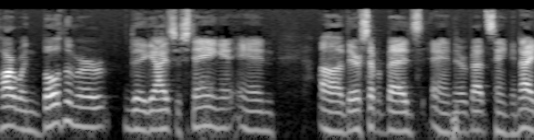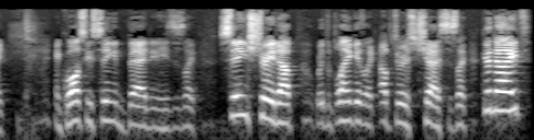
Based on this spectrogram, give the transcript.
part when both of them are the guys are staying in, uh, their separate beds and they're about saying goodnight. And Kowalski's sitting in bed and he's just like sitting straight up with the blanket like up to his chest. It's like good night.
